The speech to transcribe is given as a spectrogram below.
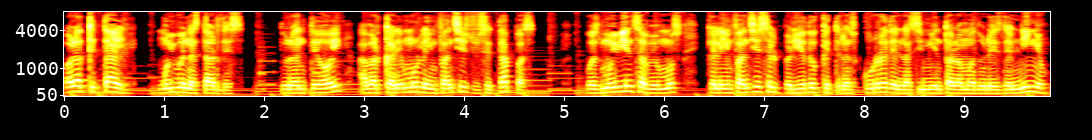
Hola, ¿qué tal? Muy buenas tardes. Durante hoy abarcaremos la infancia y sus etapas, pues muy bien sabemos que la infancia es el periodo que transcurre del nacimiento a la madurez del niño.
